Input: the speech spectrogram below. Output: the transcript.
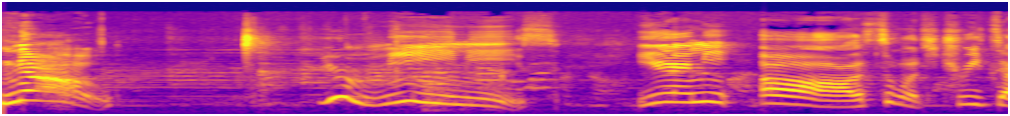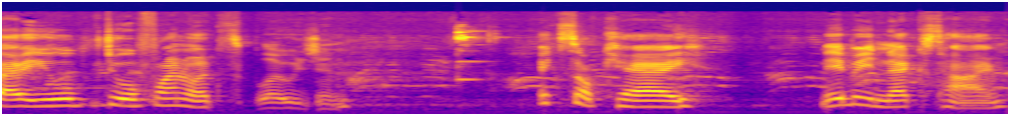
No! You're meanies. You hear me? Oh, that's so much treats out of you. We'll do a final explosion. It's okay. Maybe next time.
